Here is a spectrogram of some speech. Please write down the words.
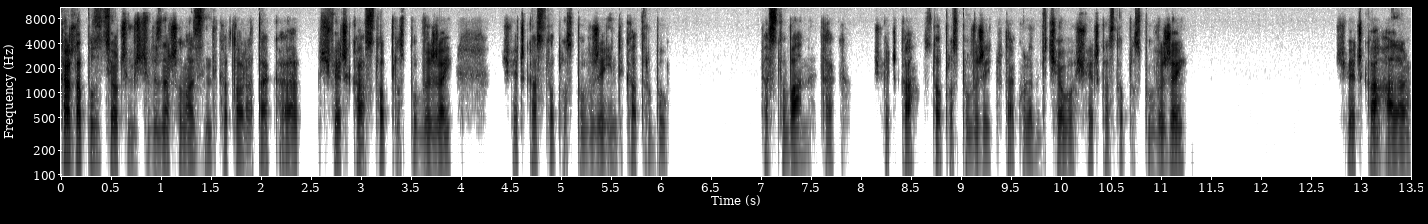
każda pozycja oczywiście wyznaczona z indykatora, tak? Świeczka stop loss powyżej, świeczka stop loss powyżej, indykator był testowany, tak? Świeczka stop loss powyżej, tutaj akurat wycięło, świeczka stop loss powyżej, świeczka, alarm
